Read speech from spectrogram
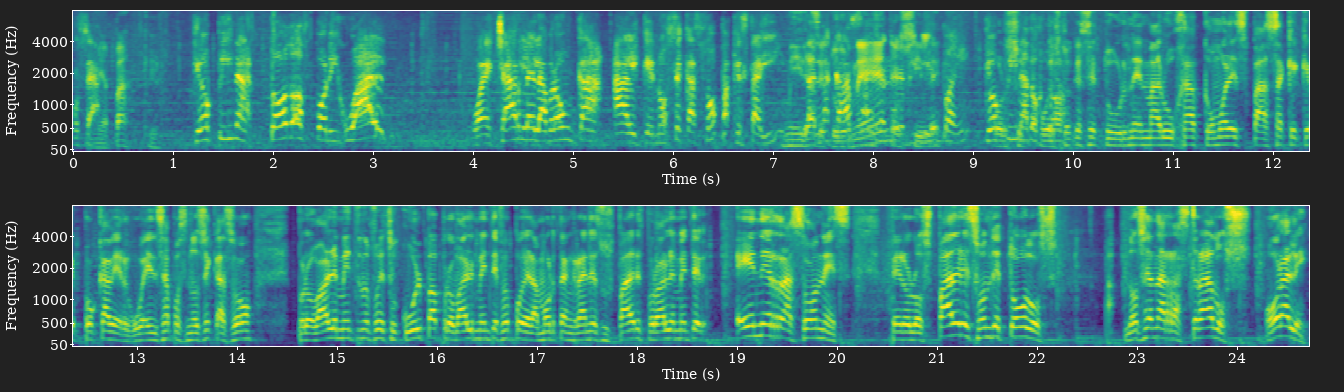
O sea, Mi papá. ¿Qué opina? ¿Todos por igual? ¿O a echarle la bronca al que no se casó para que está ahí? Mira, está se turnen. ¿Qué Por opina, supuesto doctor? que se turnen, Maruja. ¿Cómo les pasa? Que qué poca vergüenza, pues no se casó. Probablemente no fue su culpa, probablemente fue por el amor tan grande a sus padres, probablemente N razones. Pero los padres son de todos. No sean arrastrados. Órale.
